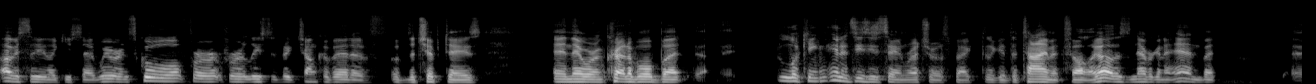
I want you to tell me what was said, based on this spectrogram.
Obviously, like you said, we were in school for for at least a big chunk of it of of the chip days, and they were incredible. But uh, looking, and it's easy to say in retrospect. Like at the time, it felt like, oh, this is never going to end. But uh,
